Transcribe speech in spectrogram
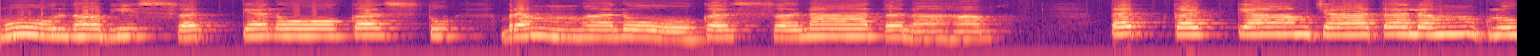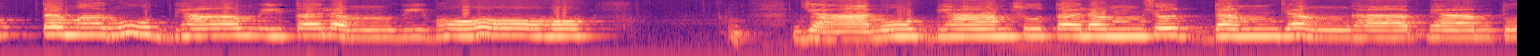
मूर्धभिः सत्यलोकस्तु ब्रह्मलोकः सनातनः तत्कट्याम् चातलम् क्लुप्तमरुभ्याम् वितलम् विभोः। जानूभ्याम् सुतलम् शुद्धम् जङ्घाभ्याम् तु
